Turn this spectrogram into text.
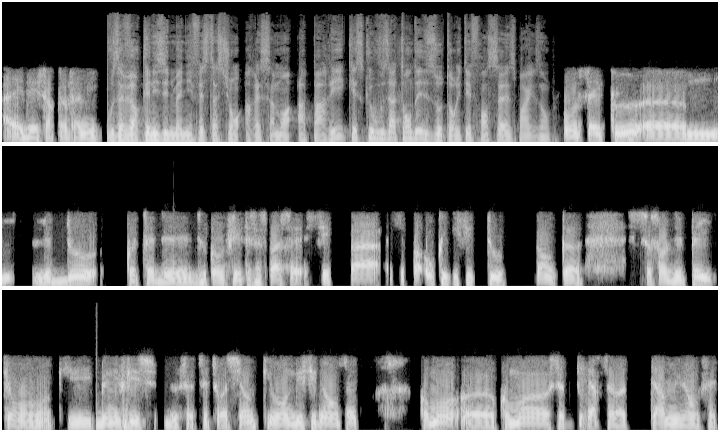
à aider certaines familles. Vous avez organisé une manifestation récemment à Paris. Qu'est-ce que vous attendez des autorités françaises, par exemple? On sait que le 2 sorte de, de conflit que ça se passe, c'est pas c'est pas eux qui tout. Donc, euh, ce sont des pays qui, ont, qui bénéficient de cette situation, qui vont décider en fait comment euh, comment cette guerre va terminer en fait.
